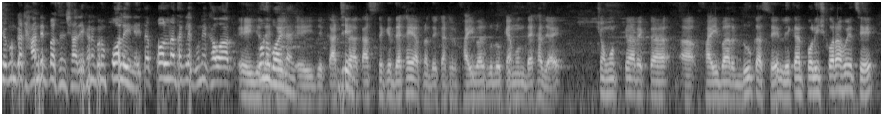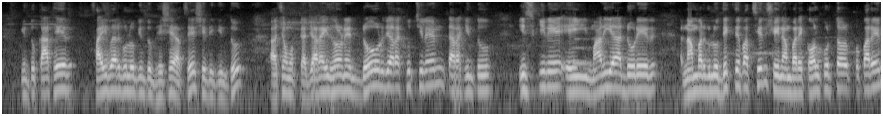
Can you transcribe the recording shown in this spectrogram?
সেগুন কাঠ হান্ড্রেড পার্সেন্ট সার এখানে কোনো পলই নেই। তা পল না থাকলে গুনে খাওয়ার এই যে কোনো ভয় নাই। এই যে কাঠটা কাছ থেকে দেখাই আপনাদের কাঠের ফাইবারগুলো কেমন দেখা যায়। চমৎকার একটা ফাইবার লুক আছে। লেকার পলিশ করা হয়েছে কিন্তু কাঠের ফাইবারগুলো কিন্তু ভেসে আছে সেটি কিন্তু চমৎকার। যারা এই ধরনের ডোর যারা খুঁজছিলেন তারা কিন্তু স্ক্রিনে এই মারিয়া ডোরের নাম্বারগুলো দেখতে পাচ্ছেন। সেই নাম্বারে কল করতে পারেন।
